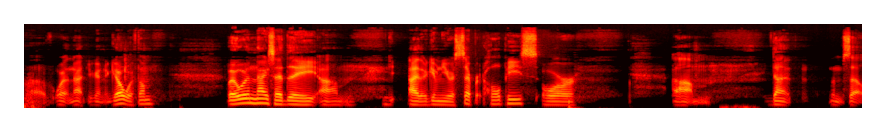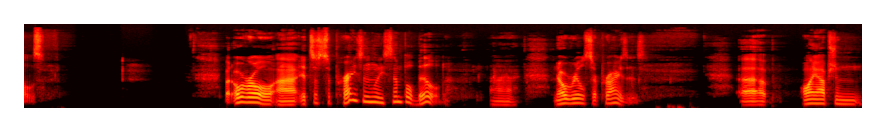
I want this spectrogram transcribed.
of whether or not you're going to go with them. But it would have been nice had they um, either given you a separate whole piece or um, done it themselves. But overall, uh, it's a surprisingly simple build. Uh, no real surprises. Uh, only options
